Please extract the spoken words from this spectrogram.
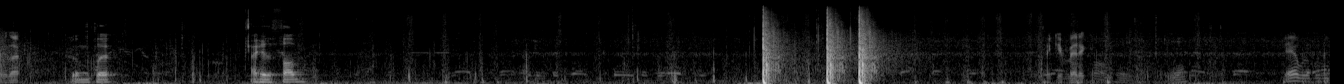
Over there. Building clear. I hear the fob. Thank you, medic. Yeah, we're moving.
